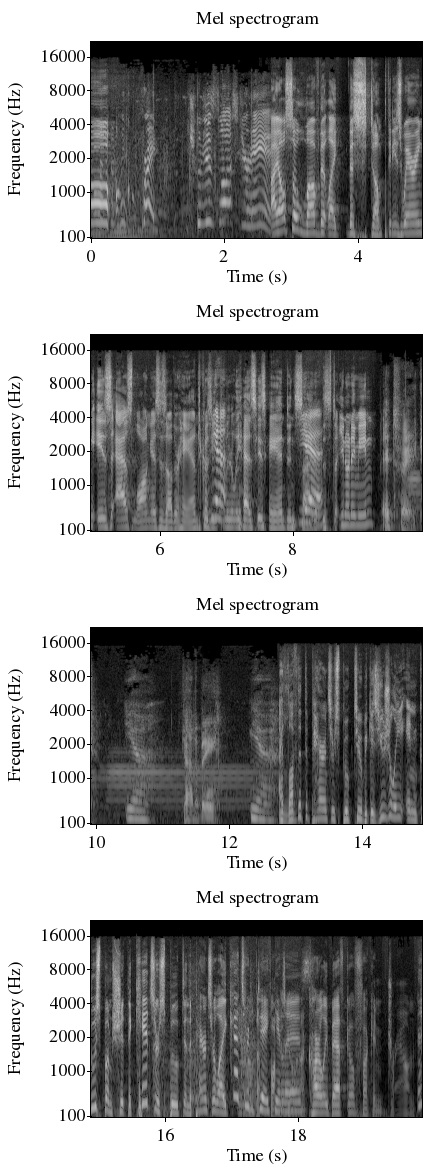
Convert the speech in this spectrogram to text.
Oh. Uncle Fred, you just lost your hand. I also love that like the stump that he's wearing is as long as his other hand because he Yeah. clearly has his hand inside Yeah. of the stuff. You know what I mean? It's fake. Yeah, Gotta be. yeah. I love that the parents are spooked too because usually in Goosebumps shit the kids are spooked and the parents are like, That's "What the fuck is going on?" ridiculous. Carly Beth, go fucking drown.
